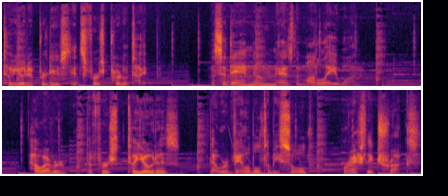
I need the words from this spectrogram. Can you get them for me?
Toyota produced its first prototype, a sedan known as the Model A1. However, the first Toyotas that were available to be sold were actually trucks.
